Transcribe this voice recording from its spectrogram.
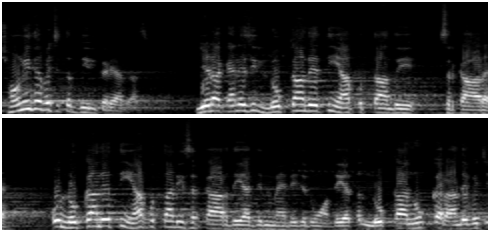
ਛਾਉਣੀ ਦੇ ਵਿੱਚ ਤਬਦੀਲ ਕਰਿਆ ਗਿਆ ਸੀ। ਜਿਹੜਾ ਕਹਿੰਦੇ ਸੀ, ਲੋਕਾਂ ਦੇ ਧੀਆਂ ਪੁੱਤਾਂ ਦੀ ਸਰਕਾਰ ਹੈ। ਉਹ ਲੋਕਾਂ ਦੇ ਧੀਆਂ ਪੁੱਤਾਂ ਦੀ ਸਰਕਾਰ ਦੇ ਅੱਜ ਨੁਮਾਇੰਦੇ ਜਦੋਂ ਆਉਂਦੇ ਆ ਤਾਂ ਲੋਕਾਂ ਨੂੰ ਘਰਾਂ ਦੇ ਵਿੱਚ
